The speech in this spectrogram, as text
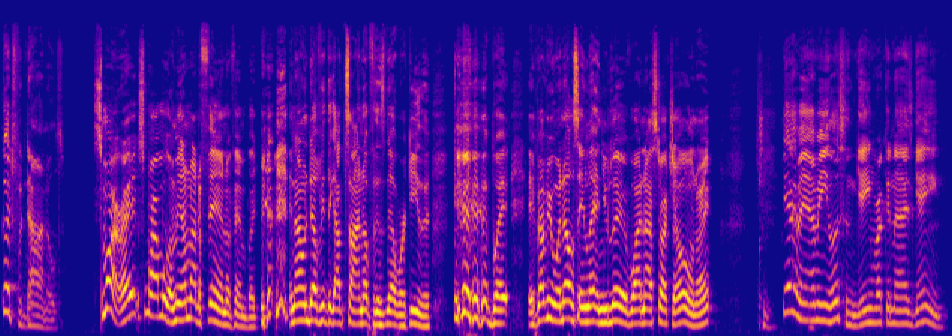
Good for Donald. Smart, right? Smart move. I mean, I'm not a fan of him, but and I don't definitely think I'd sign up for this network either. but if everyone else ain't letting you live, why not start your own, right? Yeah, man. I mean, listen, game recognized game.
